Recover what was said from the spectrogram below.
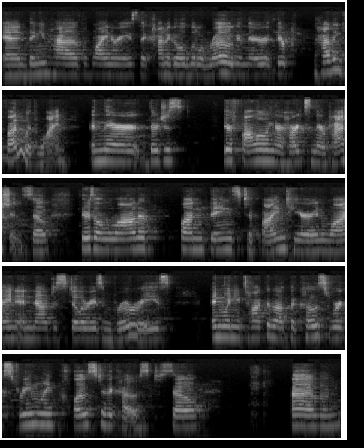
And then you have wineries that kind of go a little rogue and they're, they're having fun with wine and they're, they're just, they're following their hearts and their passions. So there's a lot of fun things to find here in wine and now distilleries and breweries. And when you talk about the coast, we're extremely close to the coast. So um,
